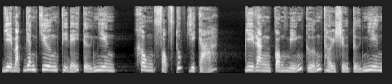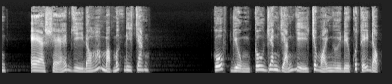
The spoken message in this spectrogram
Về mặt văn chương thì để tự nhiên, không phọc thúc gì cả. Vì rằng còn miễn cưỡng thời sự tự nhiên e sẽ gì đó mà mất đi chăng? Cốt dùng câu văn giản dị cho mọi người đều có thể đọc,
